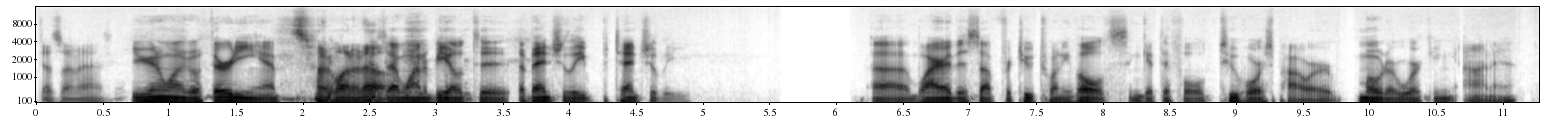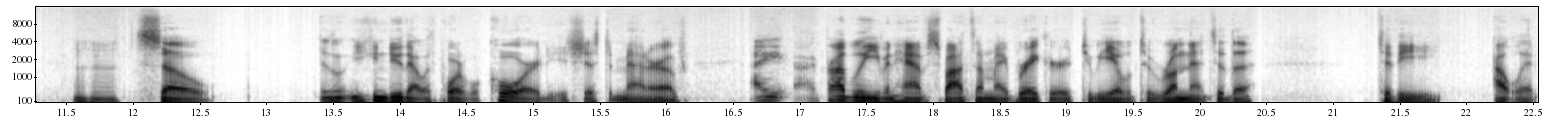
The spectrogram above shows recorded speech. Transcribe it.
that's what I'm asking. You're going to want to go 30 amp. That's what I wanna know. Because I want to be able to eventually, potentially, uh, wire this up for 220 volts and get the full two horsepower motor working on it. Mm-hmm. So you can do that with portable cord. It's just a matter of I, I probably even have spots on my breaker to be able to run that to the to the outlet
